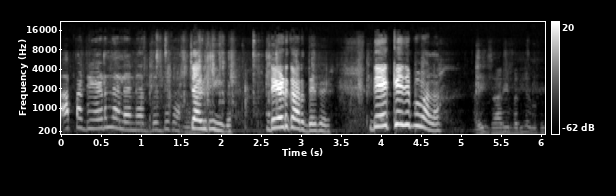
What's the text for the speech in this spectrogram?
ਆਪਾਂ ਡੇਢ ਲੈ ਲੈਣੇ ਅੱਧੇ ਅੱਧੇ ਕਰ ਚੱਲ ਠੀਕ ਆ। ਡੇਢ ਕਰ ਦੇ ਫਿਰ। ਦੇਖ ਕੇ ਜੇ ਪਵਾ ਲਾ ਆਈ ਸਾਰੀ ਵਧੀਆ ਗੁੱਡੀ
